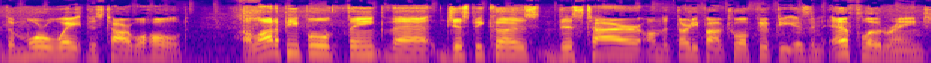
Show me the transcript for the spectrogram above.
the more weight this tire will hold a lot of people think that just because this tire on the 35 1250 is an F load range,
